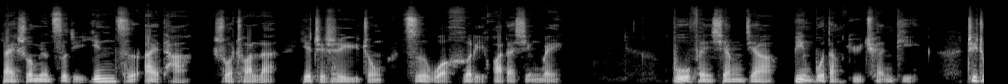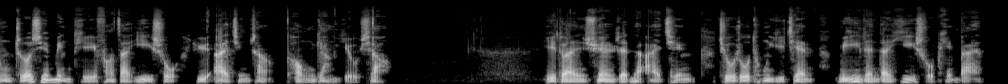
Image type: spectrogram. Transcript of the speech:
来说明自己因此爱他，说穿了也只是一种自我合理化的行为。部分相加并不等于全体，这种哲学命题放在艺术与爱情上同样有效。一段炫人的爱情，就如同一件迷人的艺术品般，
